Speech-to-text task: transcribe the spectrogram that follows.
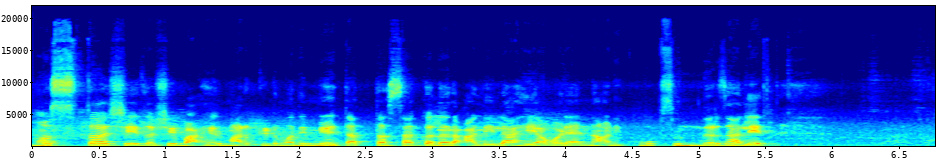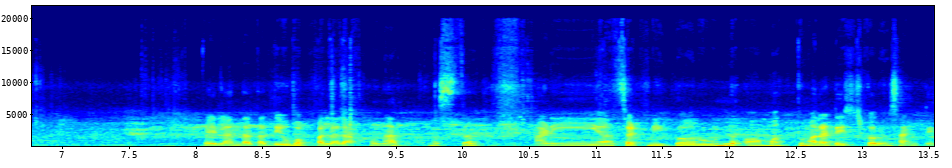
मस्त असे जसे बाहेर मार्केटमध्ये मिळतात तसा कलर आलेला आहे या वड्यांना आणि खूप सुंदर झालेत. पहिल्यांदा आता देव बाप्पाला दाखवणार मस्त. आणि चटणी करून मग तुम्हाला टेस्ट करून सांगते.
